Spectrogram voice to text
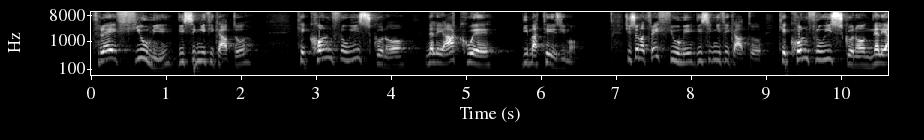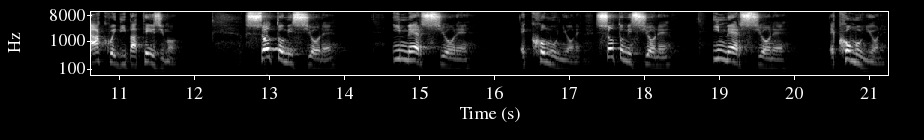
tre fiumi di significato che confluiscono nelle acque di battesimo. Ci sono tre fiumi di significato che confluiscono nelle acque di battesimo. Sottomissione, immersione e comunione. Sottomissione, immersione e comunione.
